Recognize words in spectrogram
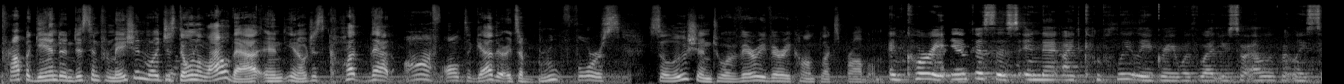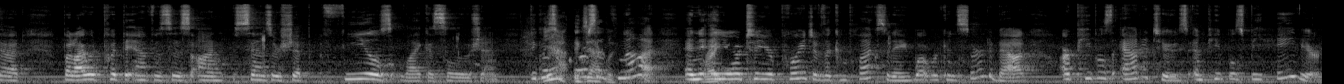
propaganda and disinformation, well, just don't allow that and, you know, just cut that off altogether. It's a brute force solution to a very, very complex problem. And Corey, emphasis in that, I completely agree with what you so eloquently said, but I would put the emphasis on censorship feels like a solution because yeah, of course exactly. it's not. And, right. and you know, to your point of the complexity, what we're concerned about are people's attitudes and people's behavior.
